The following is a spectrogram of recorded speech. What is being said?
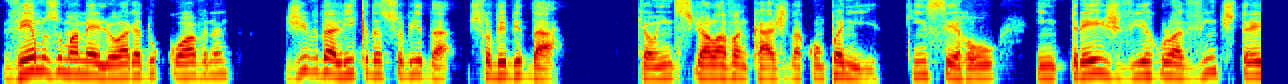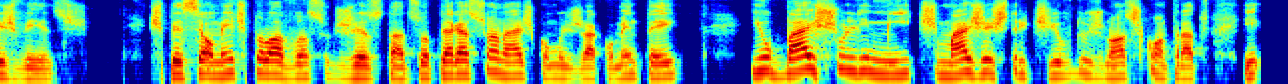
vemos uma melhora do covenant dívida líquida sobre EBITDA, que é o índice de alavancagem da companhia, que encerrou em 3,23 vezes, especialmente pelo avanço dos resultados operacionais, como já comentei, e o baixo limite mais restritivo dos nossos contratos, e,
